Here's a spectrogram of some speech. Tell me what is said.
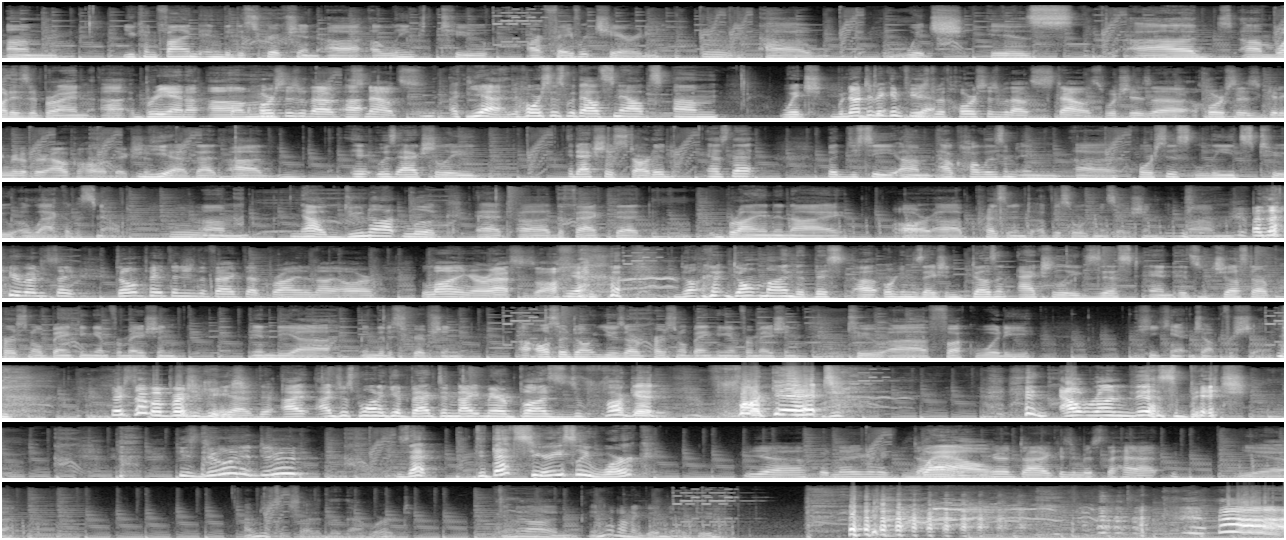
um, you can find in the description uh, a link to our favorite charity, uh, which is uh, um, what is it, Brian? Uh, Brianna. Um, Horses without uh, snouts. uh, yeah, horses without snouts. Um, which not to be confused yeah. with horses without stouts, which is uh, horses getting rid of their alcohol addiction. Yeah, that uh, it was actually it actually started as that, but you see, um, alcoholism in uh, horses leads to a lack of a snout. Um, now, do not look at uh, the fact that Brian and I are uh, president of this organization. Um, I thought you were about to say, don't pay attention to the fact that Brian and I are lying our asses off. yeah, don't don't mind that this uh, organization doesn't actually exist, and it's just our personal banking information in the uh, in the description. Uh, also, don't use our personal banking information to uh, fuck Woody. He can't jump for shit. Next time I pressure Portuguese. Yeah, I, I just want to get back to Nightmare Buzz. Fuck it! Fuck it! and outrun this, bitch! He's doing it, dude! Is that... Did that seriously work? Yeah, but now you're gonna die. Wow. You're gonna die because you missed the hat. Yeah. I'm just excited that that worked. End it on, end it on a good note, dude. Ah!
